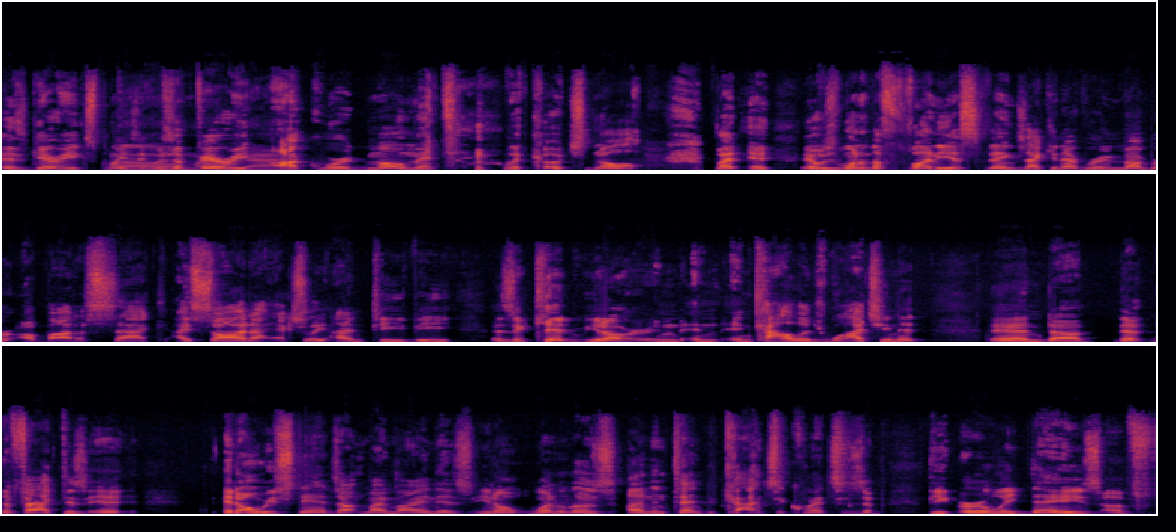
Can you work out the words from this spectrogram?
as Gary explains, it was Oh a very God. awkward moment with Coach Noll. But it, it was one of the funniest things I can ever remember about a sack. I saw it actually on TV as a kid, you know, or in, in, in college watching it. And uh, the the fact is, it it always stands out in my mind as you know one of those unintended consequences of the early days of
